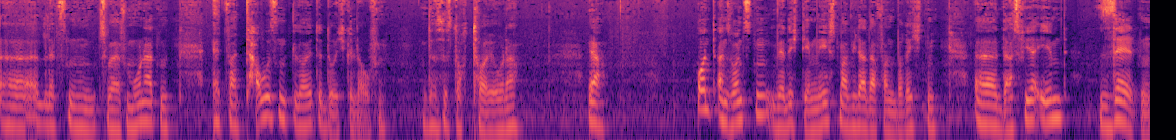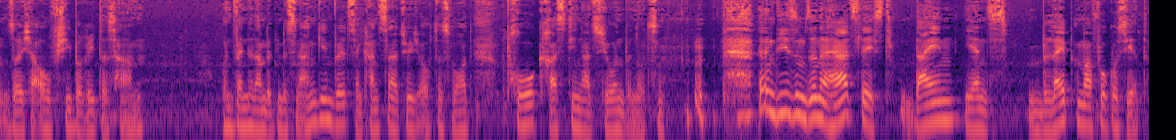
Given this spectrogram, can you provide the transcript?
äh, letzten zwölf Monaten etwa 1000 Leute durchgelaufen. Das ist doch toll, oder? Ja. Und ansonsten werde ich demnächst mal wieder davon berichten, äh, dass wir eben selten solche Aufschieberitis haben. Und wenn du damit ein bisschen angehen willst, dann kannst du natürlich auch das Wort Prokrastination benutzen. In diesem Sinne herzlichst, dein Jens. Bleib immer fokussiert.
